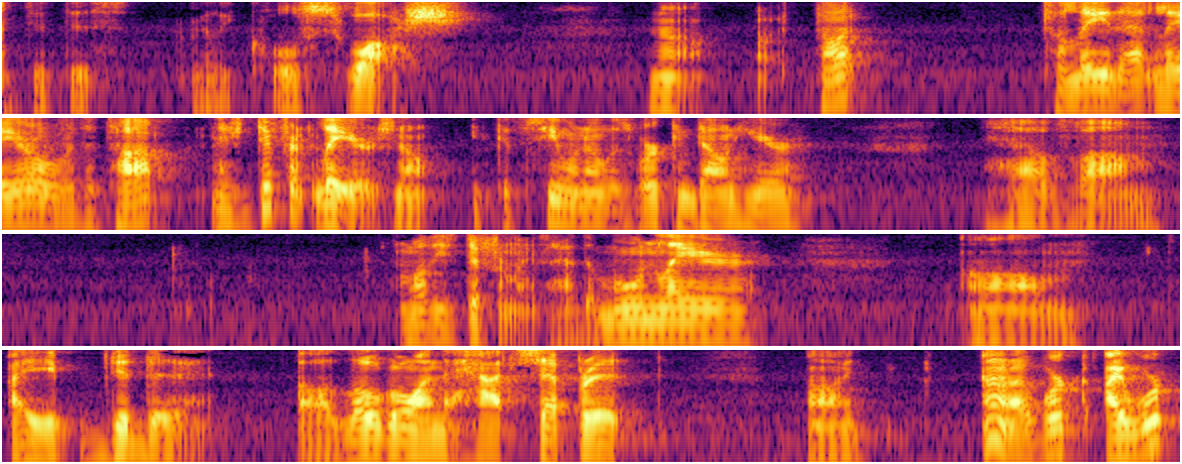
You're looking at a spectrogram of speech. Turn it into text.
I did this really cool swash. Now, I thought to lay that layer over the top, there's different layers. Now, you could see when I was working down here, I have um, all these different layers. I had the moon layer. Um, I did the uh, logo on the hat separate. Uh, I don't know. I work. I work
